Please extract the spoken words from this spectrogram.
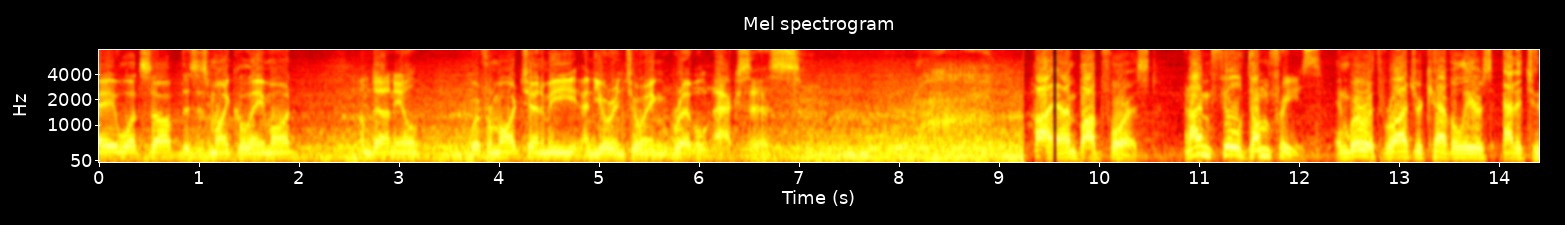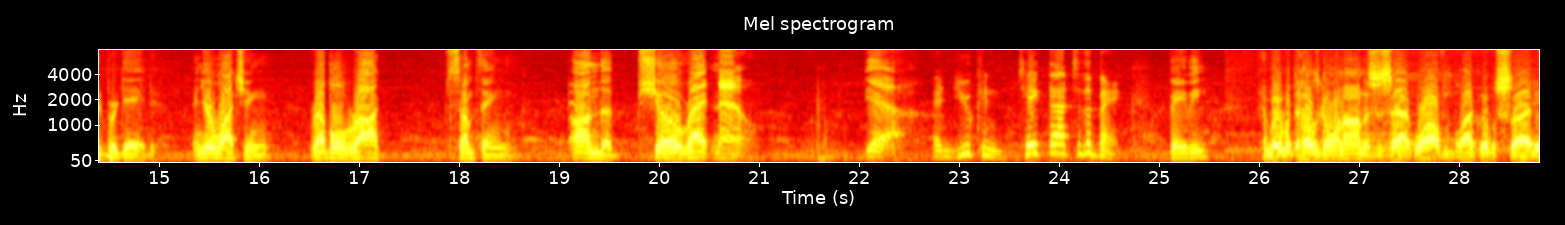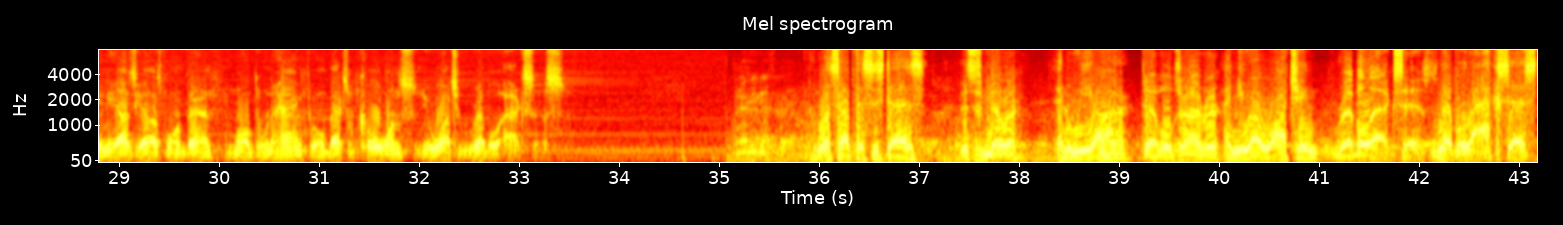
Hey, what's up? This is Michael Amott. I'm Daniel. We're from Arch Enemy, and you're enjoying Rebel Access. Hi, I'm Bob Forrest, And I'm Phil Dumfries. and we're with Roger Cavalier's Attitude Brigade, and you're watching Rebel Rock something on the show right now. Yeah, And you can take that to the bank. baby. Everybody, what the hell's going on? This is Zakk Wylde from Black Label Society and the Ozzy Osbourne Band. And we're all doing a hang, throwing back some cold ones, and you're watching Rebel Access. What's up? This is Dez. This is Miller, And we are, Devil Driver, and you are watching Rebel Access. Rebel Access.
